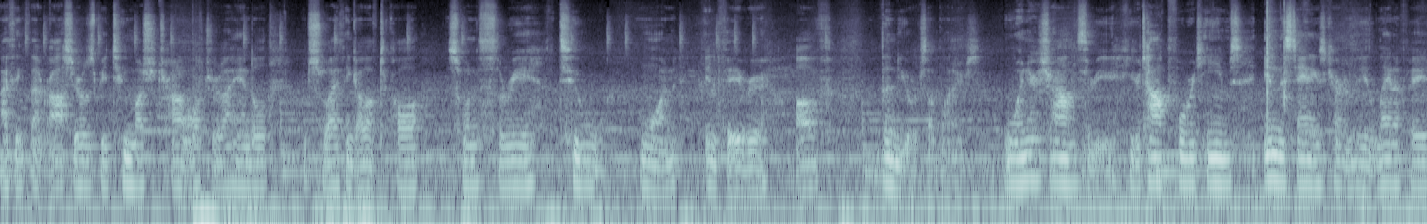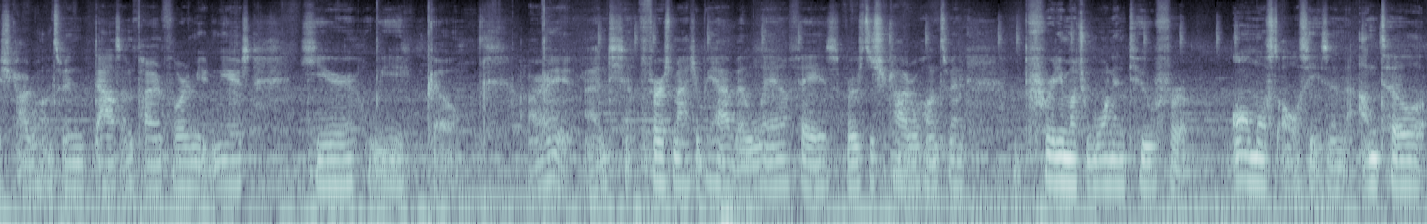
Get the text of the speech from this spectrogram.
I think that roster will just be too much for Toronto Ultra to handle, which is why I think I'll have to call this one 3 2 1 in favor of the New York Subliners. Winners round three. Your top four teams in the standings currently Atlanta FaZe, Chicago Huntsmen, Dallas Empire, and Florida Mutineers. Here we go. Alright, and first matchup we have Atlanta FaZe versus Chicago Huntsmen. Pretty much one and two for almost all season until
